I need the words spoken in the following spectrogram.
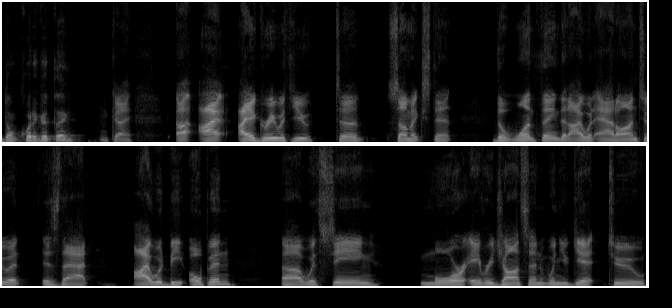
don't quit a good thing. Okay. Uh, I I agree with you to some extent. The one thing that I would add on to it is that I would be open uh, with seeing more Avery Johnson when you get to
